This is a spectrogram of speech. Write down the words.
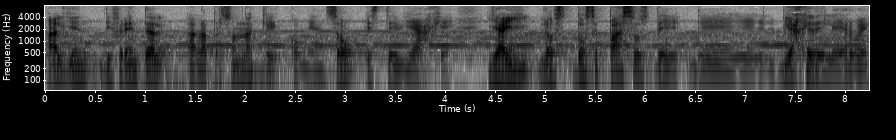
alguien diferente a la persona que comenzó este viaje. Y ahí los 12 pasos del viaje del héroe,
